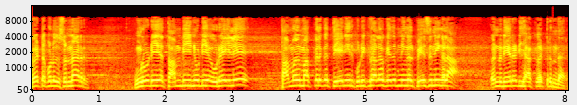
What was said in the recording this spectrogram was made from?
கேட்ட பொழுது சொன்னார் உங்களுடைய தம்பியினுடைய உரையிலே தமிழ் மக்களுக்கு தேநீர் குடிக்கிற அளவுக்கு எதுவும் நீங்கள் பேசுனீங்களா? என்று நேரடியாக கேட்டிருந்தார்.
